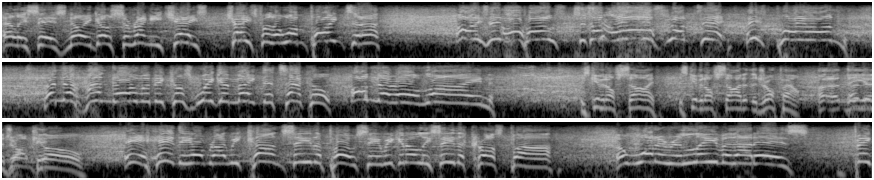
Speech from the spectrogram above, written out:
Ellis is? No, he goes to Rangi Chase. Chase for the one pointer. Oh, he's in the post. Oh, post. Something disrupt it. He's play on. And the handover because Wigan make the tackle on their own line. He's given offside. He's given offside at the dropout. Uh, at the, At the uh, drop kick. goal. It hit the upright. We can't see the post here. We can only see the crossbar. And what a reliever that is. Big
